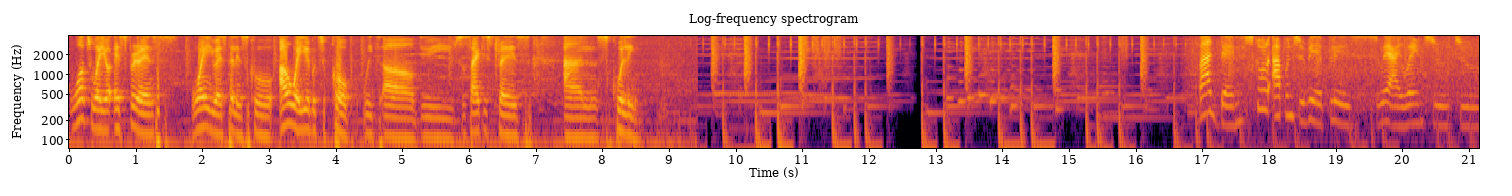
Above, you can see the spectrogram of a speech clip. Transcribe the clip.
What were your experience when you were still in school? How were you able to cope with uh, the society stress and schooling? Back then school happened to be a place where i went to to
